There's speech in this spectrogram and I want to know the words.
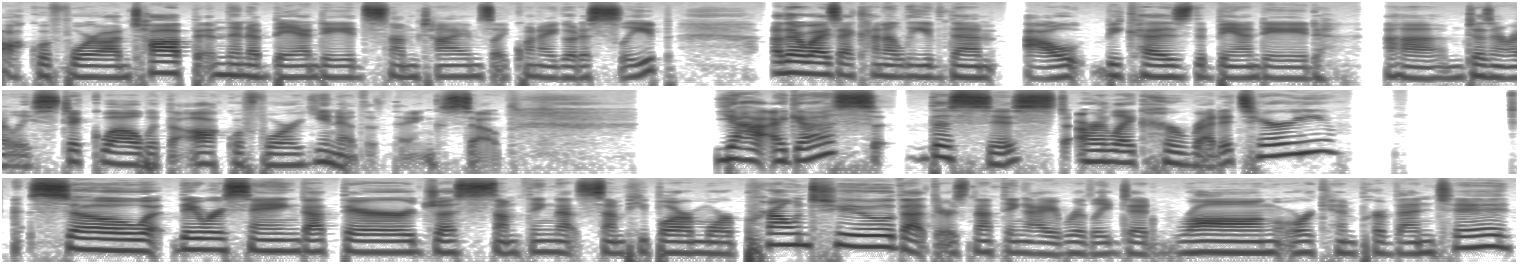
Aquaphor on top and then a band aid sometimes, like when I go to sleep. Otherwise, I kind of leave them out because the band aid um, doesn't really stick well with the Aquaphor. You know the thing. So, yeah, I guess the cysts are like hereditary. So they were saying that they're just something that some people are more prone to, that there's nothing I really did wrong or can prevent it.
